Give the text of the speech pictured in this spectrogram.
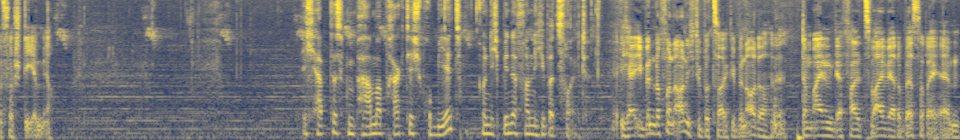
verstehen. Wir. Ich habe das ein paar Mal praktisch probiert und ich bin davon nicht überzeugt. Ja, ich bin davon auch nicht überzeugt. Ich bin auch der, der Meinung, der Fall 2 wäre der bessere. Ähm,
